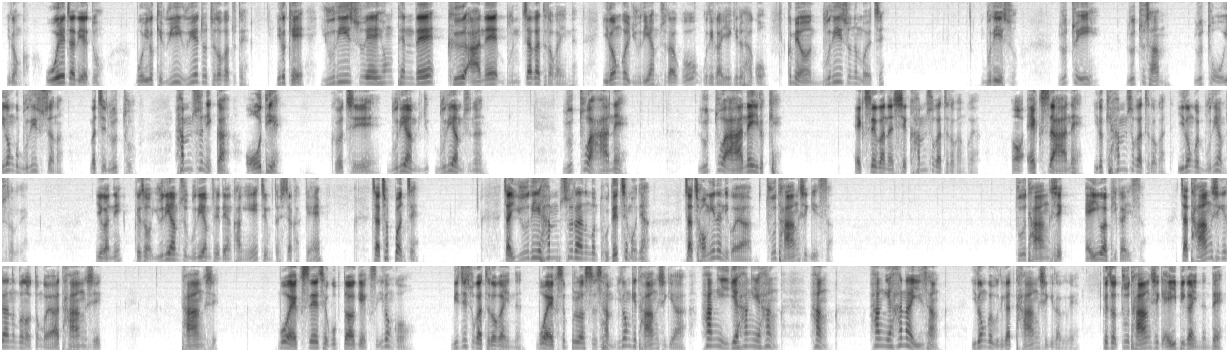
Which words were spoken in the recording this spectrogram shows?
이런 거. 5의 자리에도 뭐 이렇게 위 위에도 들어가도 돼. 이렇게 유리수의 형태인데 그 안에 문자가 들어가 있는 이런 걸 유리함수라고 우리가 얘기를 하고 그러면 무리수는 뭐였지? 무리수 루트 2, 루트 3, 루트 5 이런 거 무리수잖아 맞지? 루트 함수니까 어디에? 그렇지 무리함 유- 무리함수는 루트 안에 루트 안에 이렇게 x에 관한 식 함수가 들어간 거야 어, x 안에 이렇게 함수가 들어간 이런 걸 무리함수라 그래. 이해갔니? 그래서 유리함수, 무리함수에 대한 강의 지금부터 시작할게. 자, 첫 번째. 자, 유리함수라는 건 도대체 뭐냐? 자, 정의는 이거야. 두 다항식이 있어. 두 다항식 A와 B가 있어. 자, 다항식이라는 건 어떤 거야? 다항식. 다항식. 뭐 x의 제곱 더하기 x 이런 거. 미지수가 들어가 있는 뭐 x 플러스 3 이런 게 다항식이야. 항이 이게 항이 항, 항, 항이 하나 이상 이런 걸 우리가 다항식이라 그래. 그래서 두 다항식 a, b가 있는데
